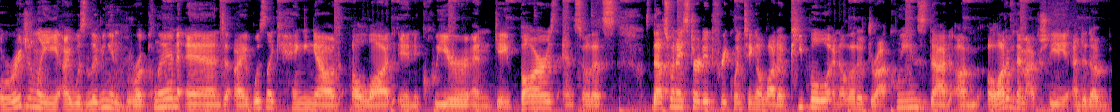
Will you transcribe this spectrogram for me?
Originally, I was living in Brooklyn and I was like hanging out a lot in queer and gay bars. And so that's that's when I started frequenting a lot of people and a lot of drag queens that um, a lot of them actually ended up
